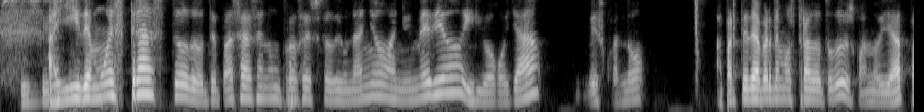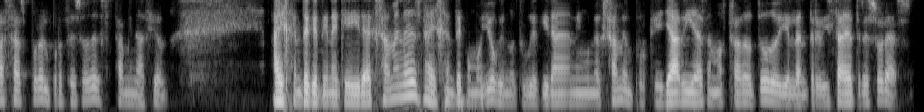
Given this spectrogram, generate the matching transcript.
Sí, sí, Allí sí. demuestras todo, te pasas en un proceso de un año, año y medio y luego ya es cuando, aparte de haber demostrado todo, es cuando ya pasas por el proceso de examinación. Hay gente que tiene que ir a exámenes, hay gente como yo que no tuve que ir a ningún examen porque ya habías demostrado todo y en la entrevista de tres horas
